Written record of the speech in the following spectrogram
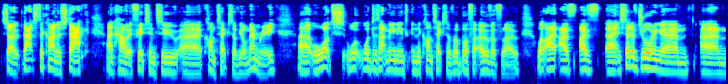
So that's the kind of stack and how it fits into uh, context of your memory. Uh, well, what's what, what, does that mean in, in, the context of a buffer overflow? Well, I, have I've uh, instead of drawing um, um,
